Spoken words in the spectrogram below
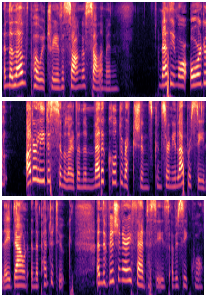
and the love poetry of the Song of Solomon. Nothing more utterly dissimilar than the medical directions concerning leprosy laid down in the Pentateuch, and the visionary fantasies of Ezekiel.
